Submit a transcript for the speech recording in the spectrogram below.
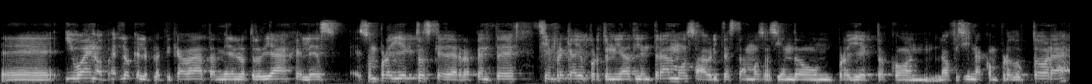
Eh, y bueno, es lo que le platicaba también el otro día Ángeles, son proyectos que de repente, siempre que hay oportunidad le entramos. Ahorita estamos haciendo un proyecto con la oficina con productora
